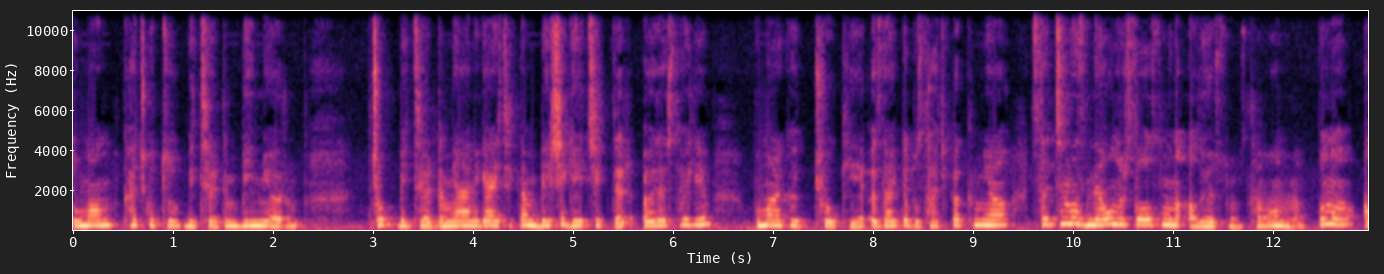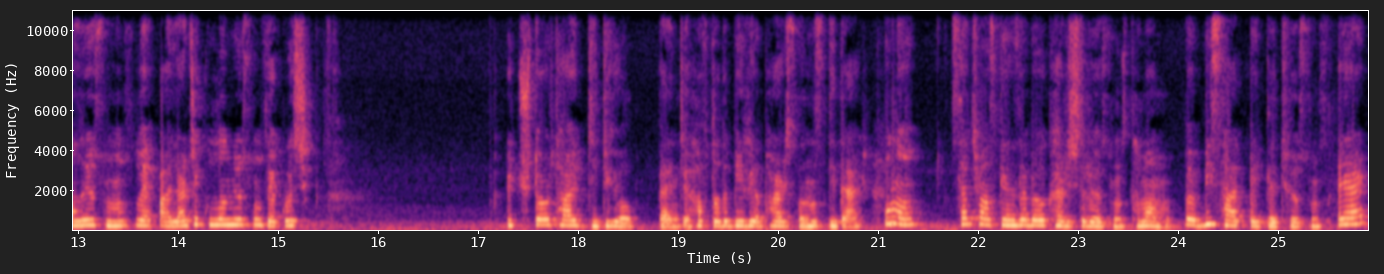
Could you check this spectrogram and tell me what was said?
bundan kaç kutu bitirdim bilmiyorum. Çok bitirdim. Yani gerçekten 5'i geçiktir. Öyle söyleyeyim. Bu marka çok iyi. Özellikle bu saç bakım yağı. Saçınız ne olursa olsun bunu alıyorsunuz tamam mı? Bunu alıyorsunuz ve aylarca kullanıyorsunuz. Yaklaşık 3-4 ay gidiyor bence. Haftada bir yaparsanız gider. Bunu saç maskenizle böyle karıştırıyorsunuz tamam mı? Böyle bir saat bekletiyorsunuz. Eğer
